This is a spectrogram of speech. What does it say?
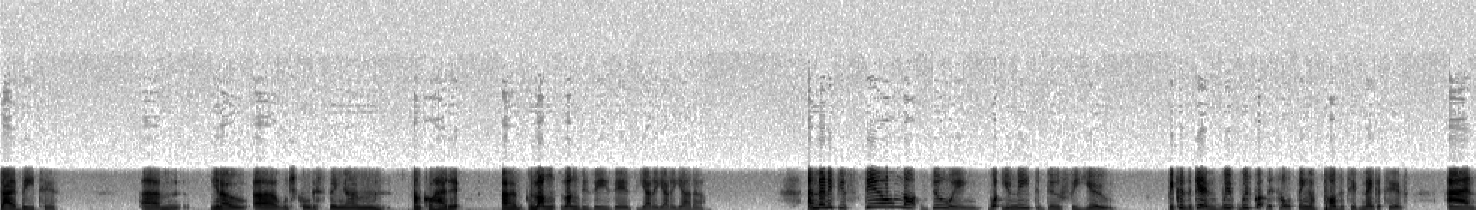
diabetes um, you know uh, what do you call this thing? Um, uncle had it. Uh, lung lung diseases yada yada yada. And then if you're still not doing what you need to do for you because again we, we've got this whole thing of positive negative and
